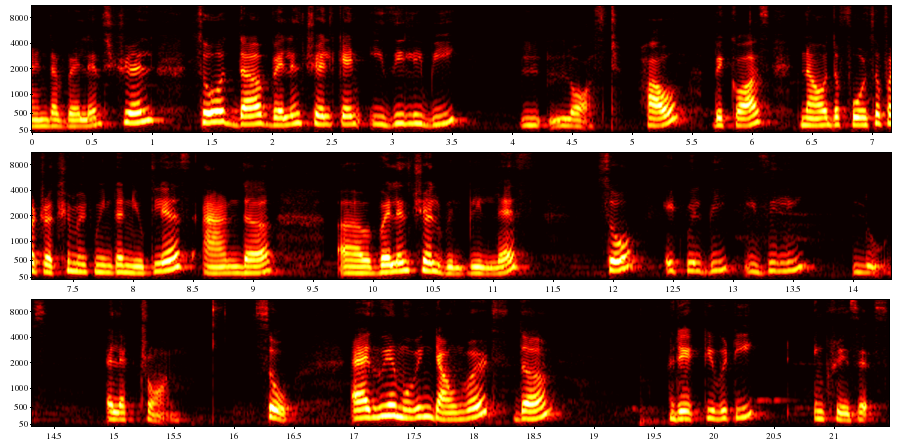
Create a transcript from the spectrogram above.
and the valence shell so the valence shell can easily be lost. How? Because now the force of attraction between the nucleus and the uh, valence shell will be less so it will be easily lose electron so as we are moving downwards the reactivity increases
